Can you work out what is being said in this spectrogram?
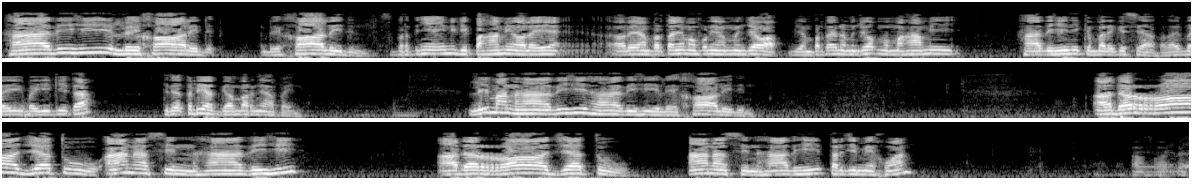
Hadhihi li Khalid, li Khalidin. Sepertinya ini dipahami oleh oleh yang bertanya maupun yang menjawab. Yang bertanya dan menjawab memahami hadis ini kembali ke siapa. Tapi bagi bagi kita tidak terlihat gambarnya apa ini. Liman hadhihi hadhihi li Khalidin. Ada rajatu Anasin hadhihi. Ada rajatu Anasin hadhihi. Terjem ikhwan. Apakah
